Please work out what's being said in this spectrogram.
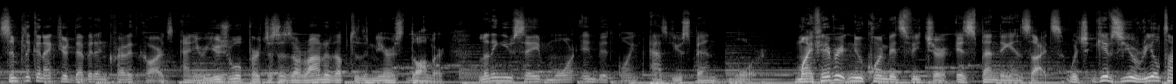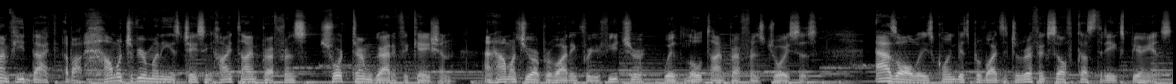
Simply connect your debit and credit cards, and your usual purchases are rounded up to the nearest dollar, letting you save more in Bitcoin as you spend more. My favorite new Coinbits feature is Spending Insights, which gives you real time feedback about how much of your money is chasing high time preference, short term gratification, and how much you are providing for your future with low time preference choices. As always, Coinbits provides a terrific self custody experience.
